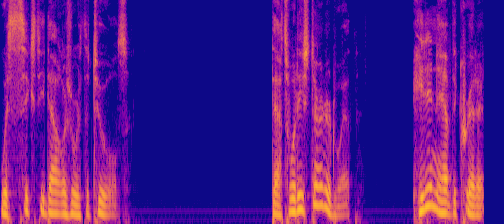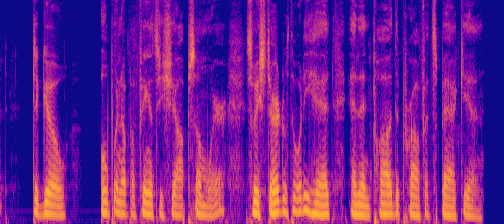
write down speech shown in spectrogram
with $60 worth of tools. That's what he started with. He didn't have the credit to go open up a fancy shop somewhere, so he started with what he had and then plowed the profits back in.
